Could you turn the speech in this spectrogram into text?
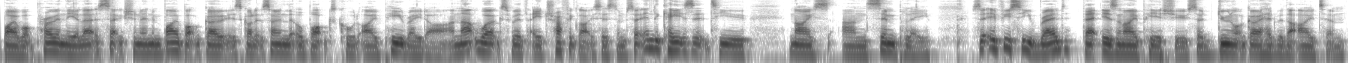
Buybot Pro in the alert section, and in Buybot Go, it's got its own little box called IP Radar, and that works with a traffic light system, so it indicates it to you nice and simply. So if you see red, there is an IP issue, so do not go ahead with that item.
